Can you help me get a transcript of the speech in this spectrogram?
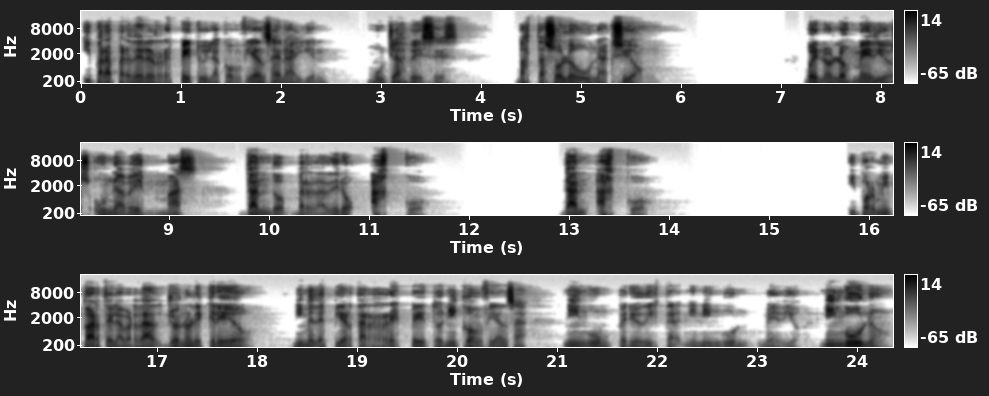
y para perder el respeto y la confianza en alguien, muchas veces basta solo una acción bueno, los medios, una vez más, dando verdadero asco. Dan asco. Y por mi parte, la verdad, yo no le creo, ni me despierta respeto, ni confianza, ningún periodista, ni ningún medio. Ninguno.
